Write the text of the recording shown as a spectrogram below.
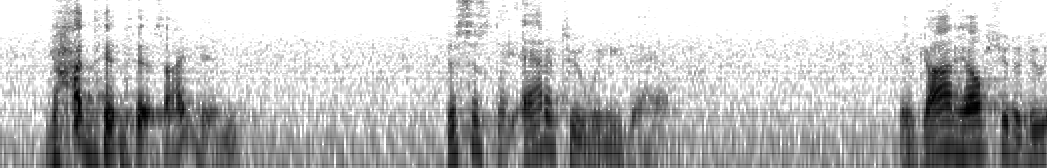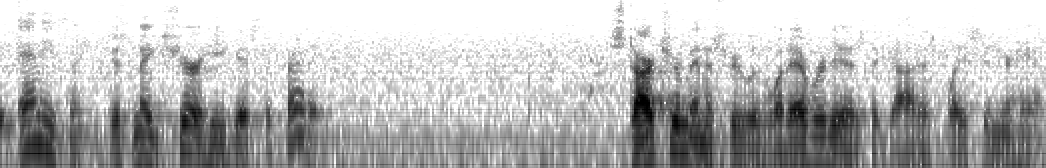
God did this, I didn't. This is the attitude we need to have. If God helps you to do anything, just make sure He gets the credit. Start your ministry with whatever it is that God has placed in your hands.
